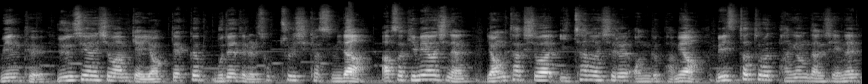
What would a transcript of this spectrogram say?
윙크, 윤수연 씨와 함께 역대급 무대들을 속출시켰습니다. 앞서 김혜연 씨는 영탁 씨와 이찬원 씨를 언급하며 미스터 트롯 방영 당시에는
